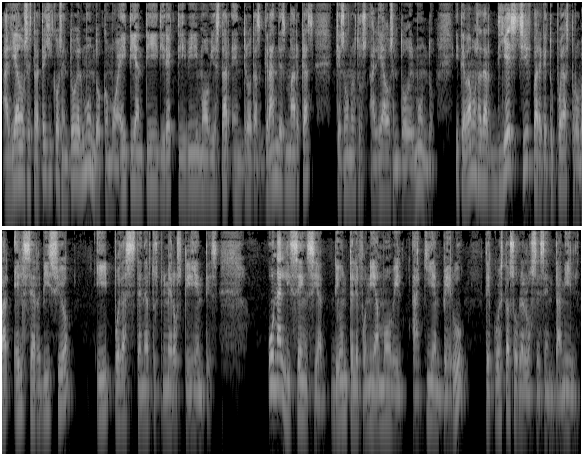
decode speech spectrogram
Aliados estratégicos en todo el mundo como ATT, DirecTV, Movistar, entre otras grandes marcas que son nuestros aliados en todo el mundo. Y te vamos a dar 10 chips para que tú puedas probar el servicio y puedas tener tus primeros clientes. Una licencia de un telefonía móvil aquí en Perú te cuesta sobre los 60 mil.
